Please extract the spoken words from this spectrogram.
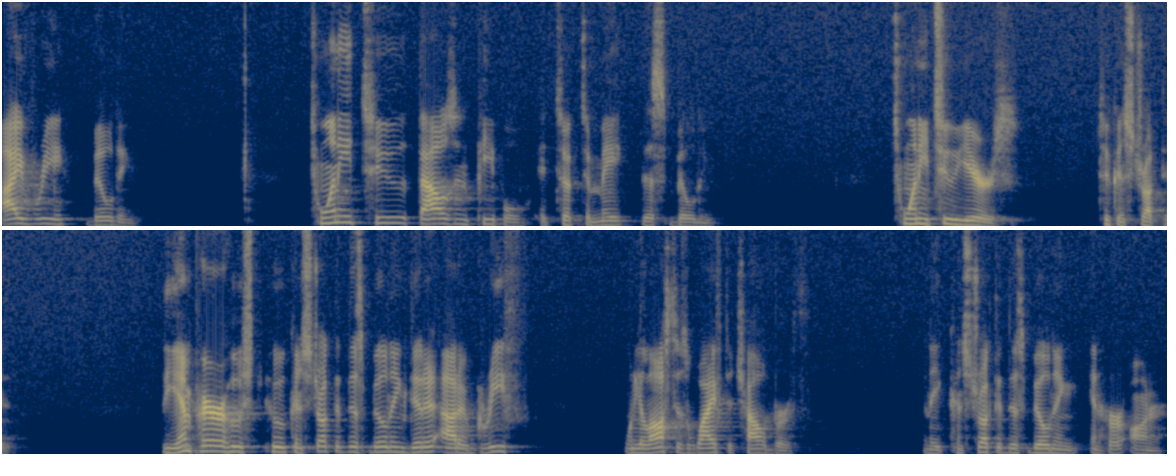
ivory building. 22,000 people it took to make this building. 22 years to construct it. The emperor who, who constructed this building did it out of grief when he lost his wife to childbirth. and they constructed this building in her honor.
